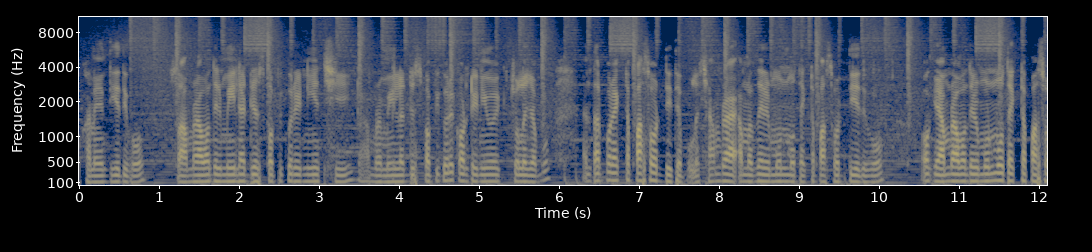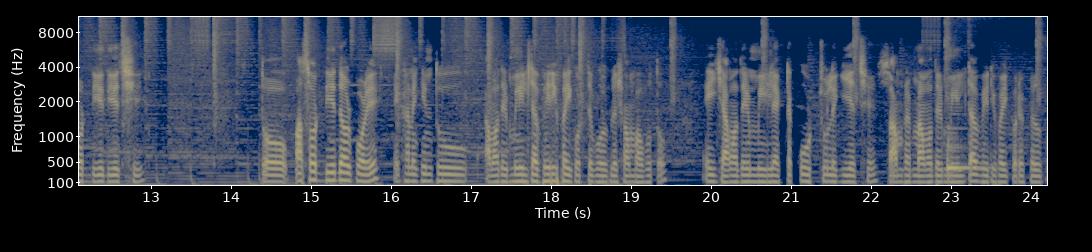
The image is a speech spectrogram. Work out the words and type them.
ওখানে দিয়ে দিব। সো আমরা আমাদের মেইল অ্যাড্রেস কপি করে নিয়েছি। আমরা মেইল অ্যাড্রেস কপি করে কন্টিনিউ চলে যাব। তারপর একটা পাসওয়ার্ড দিতে বলেছে। আমরা আমাদের মন মতো একটা পাসওয়ার্ড দিয়ে দেবো। ওকে, আমরা আমাদের মন মতো একটা পাসওয়ার্ড দিয়ে দিয়েছি। তো পাসওয়ার্ড দিয়ে দেওয়ার পরে এখানে কিন্তু আমাদের মেইলটা ভেরিফাই করতে বলবে সম্ভবত এই যে আমাদের মেইলে একটা কোড চলে গিয়েছে সো আমরা আমাদের মেইলটা ভেরিফাই করে ফেলব।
